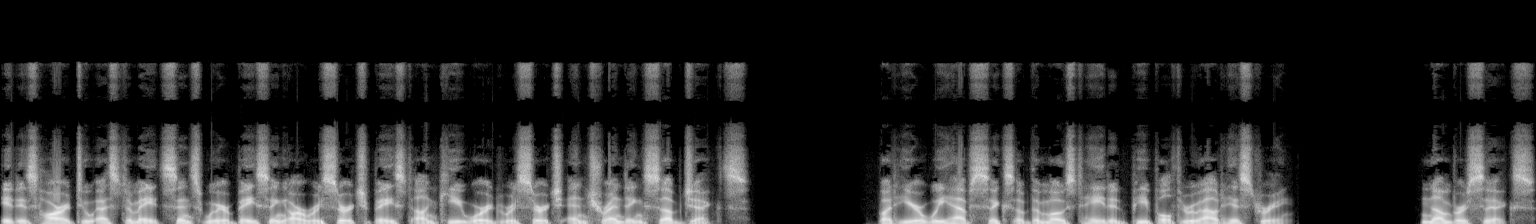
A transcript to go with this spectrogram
It is hard to estimate since we're basing our research based on keyword research and trending subjects but here we have six of the most hated people throughout history. Number 6.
